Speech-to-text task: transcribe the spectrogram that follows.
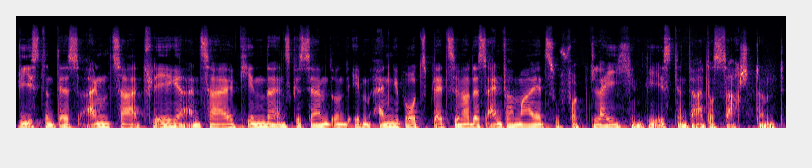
wie ist denn das Anzahl Pflege, Anzahl Kinder insgesamt und eben Angebotsplätze, wenn wir das einfach mal jetzt so vergleichen, wie ist denn da der Sachstand?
